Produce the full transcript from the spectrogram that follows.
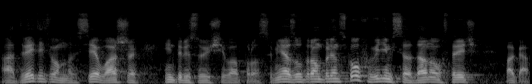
ответить вам на все ваши интересующие вопросы. Меня зовут Роман Блинсков. Увидимся. До новых встреч. Пока.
